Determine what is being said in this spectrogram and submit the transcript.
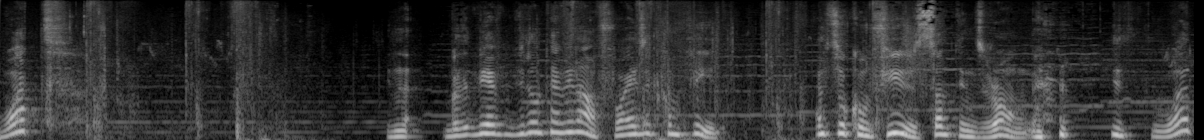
What? But we have we don't have enough. Why is it complete? I'm so confused. Something's wrong. what?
